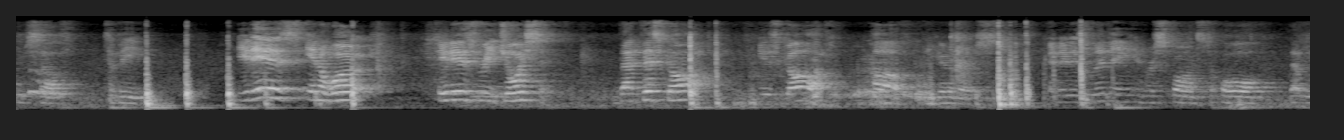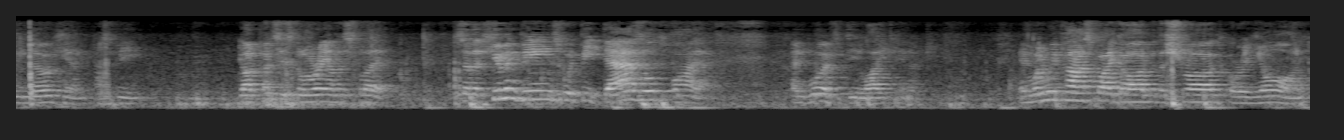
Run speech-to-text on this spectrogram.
Himself to be. It is, in a word, it is rejoicing that this God is God of the universe. And it is living in response to all that we know him to be. God puts his glory on display so that human beings would be dazzled by it and would delight in it. And when we pass by God with a shrug or a yawn,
